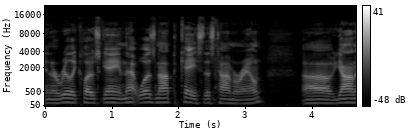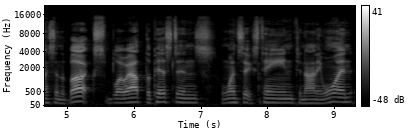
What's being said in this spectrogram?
in a really close game. That was not the case this time around. Uh, Giannis and the Bucks blow out the Pistons 116 to 91.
